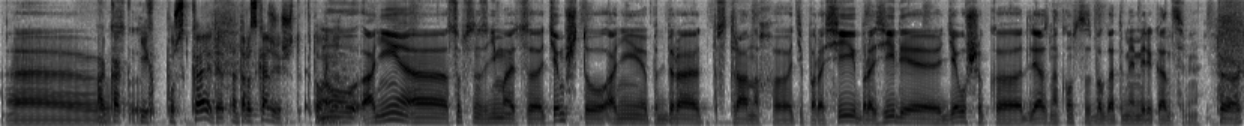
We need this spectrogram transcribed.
А А как их пускают? Это, расскажи, что, кто они. Ну, они, э, собственно, занимаются тем, что они подбирают в странах э, типа России, Бразилии девушек э, для знакомства с богатыми американцами. Так.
